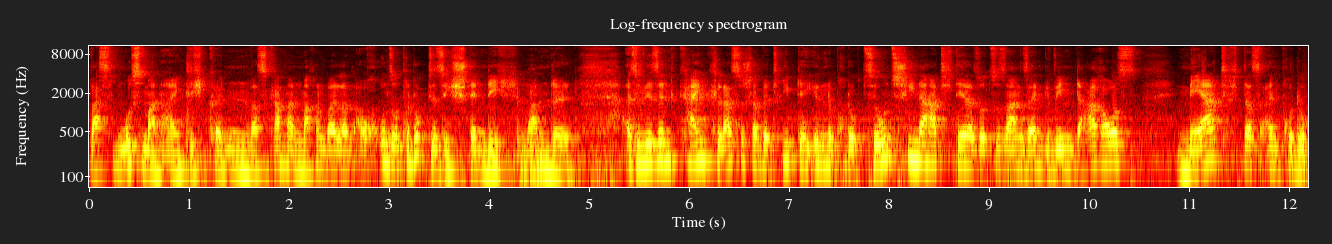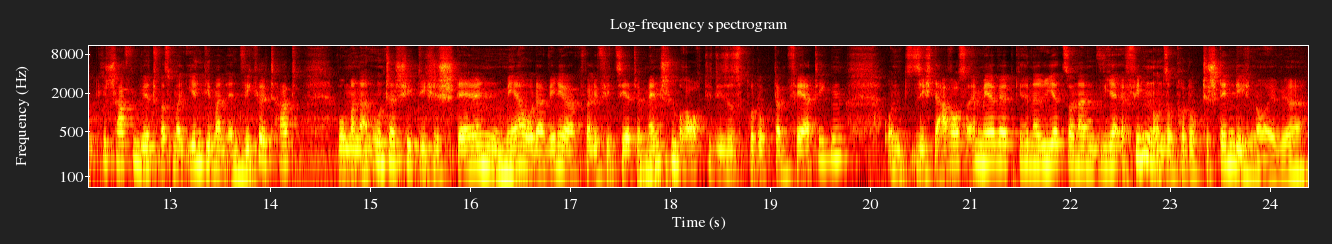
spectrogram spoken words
was muss man eigentlich können, was kann man machen, weil dann auch unsere Produkte sich ständig mhm. wandeln. Also wir sind kein klassischer Betrieb, der irgendeine Produktionsschiene hat, der sozusagen seinen Gewinn daraus mehrt, dass ein Produkt geschaffen wird, was mal irgendjemand entwickelt hat, wo man an unterschiedlichen Stellen mehr oder weniger qualifizierte Menschen braucht, die dieses Produkt dann fertigen und sich daraus ein Mehrwert generiert, sondern wir erfinden unsere Produkte ständig neu. Wir,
